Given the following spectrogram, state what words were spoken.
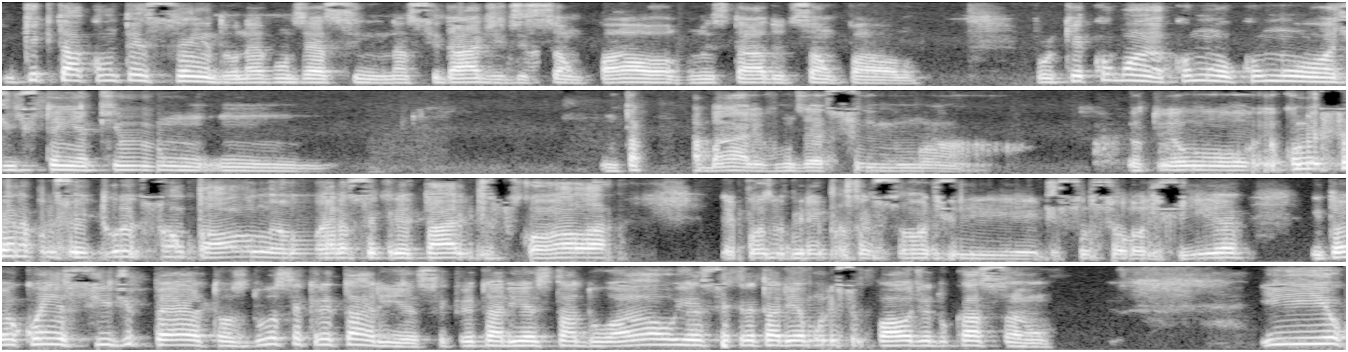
o que está acontecendo, né, vamos dizer assim, na cidade de São Paulo, no estado de São Paulo. Porque como, como, como a gente tem aqui um, um, um trabalho, vamos dizer assim, uma, eu, eu, eu, comecei na prefeitura de São Paulo, eu era secretário de escola, depois eu virei professor de, de sociologia, então eu conheci de perto as duas secretarias, Secretaria Estadual e a Secretaria Municipal de Educação. E, eu,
